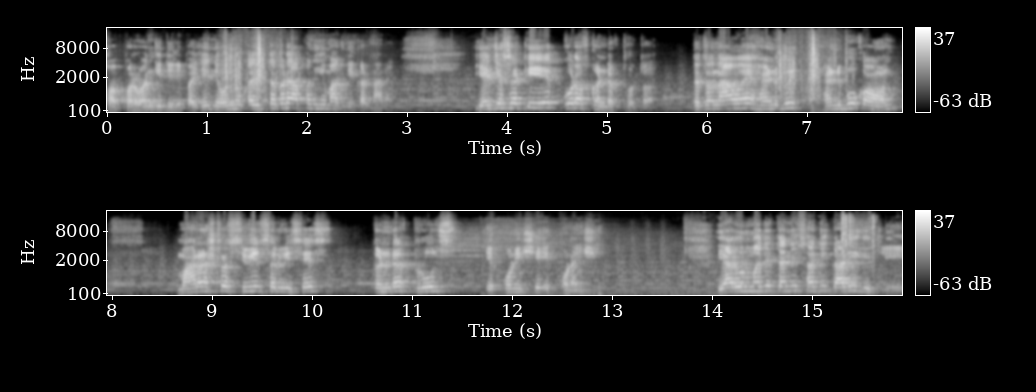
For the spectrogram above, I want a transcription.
फॉर्म परवानगी दिली पाहिजे. निवडणूक आयुक्ताकडे आपण ही मागणी करणार आहे. यांच्यासाठी एक कोड ऑफ कंडक्ट होतं. त्याचं नाव आहे handbook handbook on Maharashtra civil services conduct rules एकोणीसशे एकोणऐंशी. या रूममध्ये त्यांनी साधी गाडी घेतली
